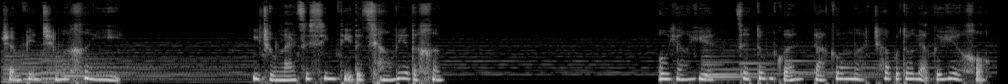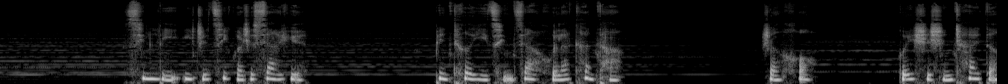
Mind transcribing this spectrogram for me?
转变成了恨意。一种来自心底的强烈的恨。欧阳月在东莞打工了差不多两个月后，心里一直记挂着夏月，便特意请假回来看他。然后，鬼使神差的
